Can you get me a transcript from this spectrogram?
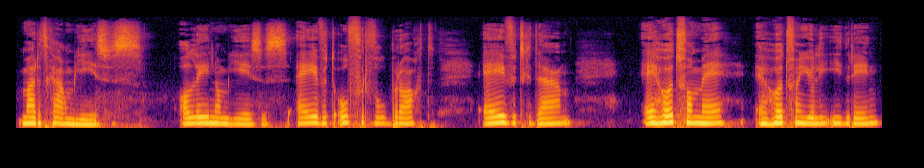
maar het gaat om Jezus. Alleen om Jezus. Hij heeft het offer volbracht, hij heeft het gedaan hij houdt van mij, hij houdt van jullie iedereen.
